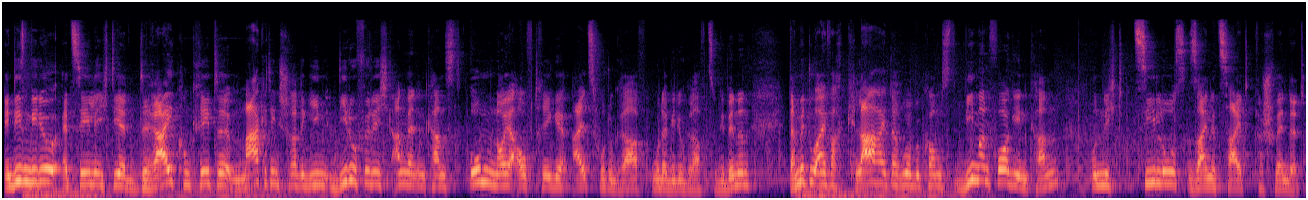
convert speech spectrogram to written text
In diesem Video erzähle ich dir drei konkrete Marketingstrategien, die du für dich anwenden kannst, um neue Aufträge als Fotograf oder Videograf zu gewinnen, damit du einfach Klarheit darüber bekommst, wie man vorgehen kann und nicht ziellos seine Zeit verschwendet.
